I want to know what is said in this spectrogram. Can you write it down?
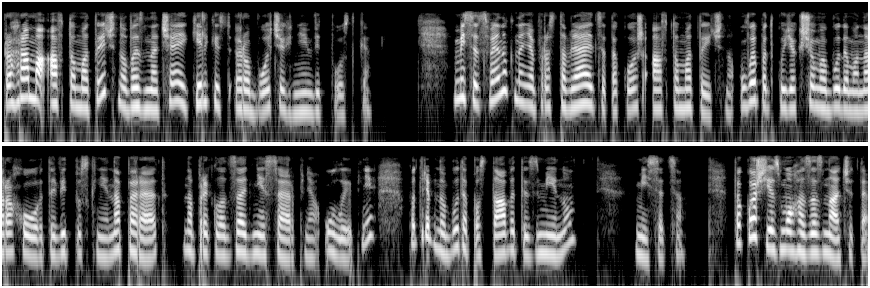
Програма автоматично визначає кількість робочих днів відпустки. Місяць виникнення проставляється також автоматично. У випадку, якщо ми будемо нараховувати відпускні наперед, наприклад, за дні серпня у липні, потрібно буде поставити зміну місяця. Також є змога зазначити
